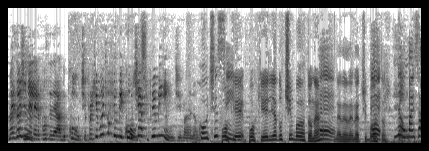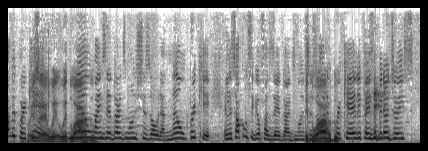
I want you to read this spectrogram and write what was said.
Mas hoje ele é considerado cult? Porque muito filme cult, Cult. é filme indie, mano. Cult sim. Porque, porque ele é do Tim Burton, né? É. Não é, não é do Tim Burton? É. Não, mas sabe por quê? Pois é, o, o Eduardo. Não, mas Eduardo Mão de Tesoura, não, por quê? Ele só conseguiu fazer Eduardo Mão de Eduardo. Tesoura porque ele fez o Beetlejuice.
